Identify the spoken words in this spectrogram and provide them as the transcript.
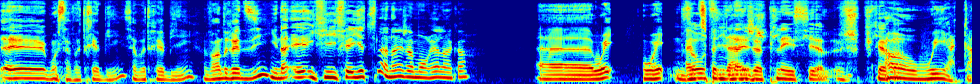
Euh, moi, ça va très bien, ça va très bien. Vendredi, il, il fait, y a-tu la neige à Montréal encore? Euh, oui. Oui, Nous autres, il neige à plein ciel. Je suis plus capable. Oh oui, attends,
